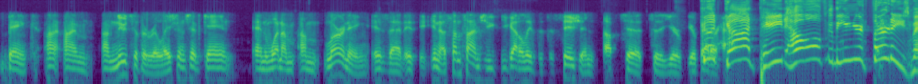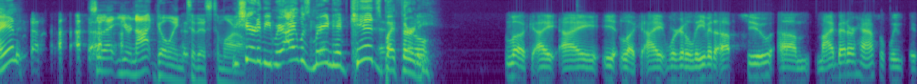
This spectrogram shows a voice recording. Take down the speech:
Bank, I, I'm I'm new to the relationship game, and what I'm I'm learning is that it, you know sometimes you, you got to leave the decision up to, to your your better Good half. God, Pete! How old? I mean, in your thirties, man. so that you're not going to this tomorrow. You sure to be married? I was married and had kids by thirty. Look, I, I, it, look, I, we're going to leave it up to um, my better half. If we, if,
